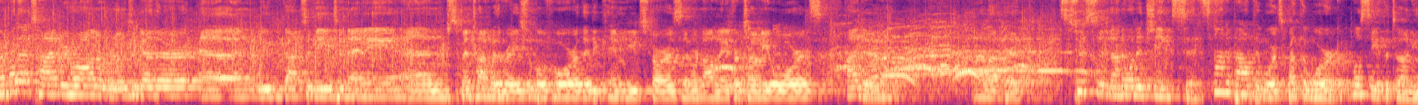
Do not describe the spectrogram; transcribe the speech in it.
remember that time we were all in a room together and we got to meet Denée and spent time with Rachel before they became huge stars and were nominated for Tony Awards? I do. I love it. It's too soon. I don't want to jinx it. It's not about the awards, it's about the work. We'll see at the Tonys.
